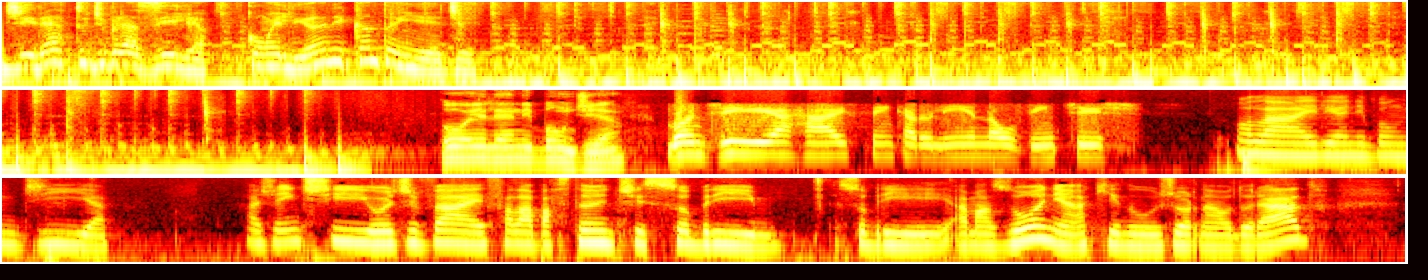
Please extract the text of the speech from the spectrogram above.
Direto de Brasília, com Eliane Cantanhede. Oi, Eliane, bom dia. Bom dia, Raíssen, Carolina, ouvintes. Olá, Eliane, bom dia. A gente hoje vai falar bastante sobre, sobre Amazônia aqui no Jornal Dourado.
